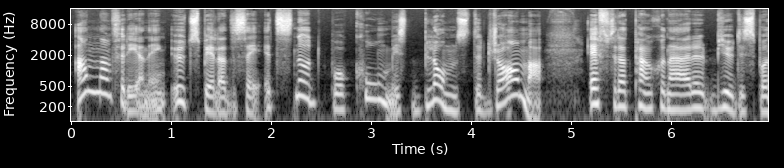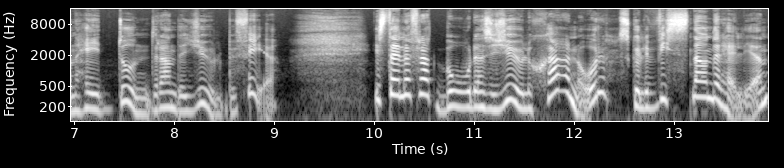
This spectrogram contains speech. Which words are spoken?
annan förening utspelade sig ett snudd på komiskt blomsterdrama efter att pensionärer bjudits på en hejdundrande julbuffé. Istället för att bordens julstjärnor skulle vissna under helgen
